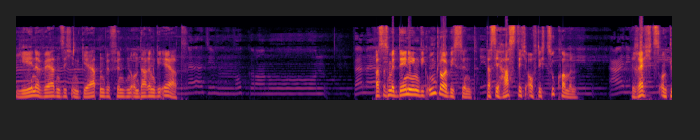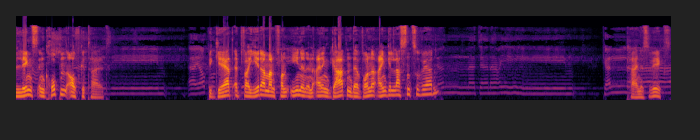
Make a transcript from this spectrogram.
Jene werden sich in Gärten befinden und darin geehrt. Was ist mit denjenigen, die ungläubig sind, dass sie hastig auf dich zukommen, rechts und links in Gruppen aufgeteilt? Begehrt etwa jedermann von ihnen, in einen Garten der Wonne eingelassen zu werden? Keineswegs,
